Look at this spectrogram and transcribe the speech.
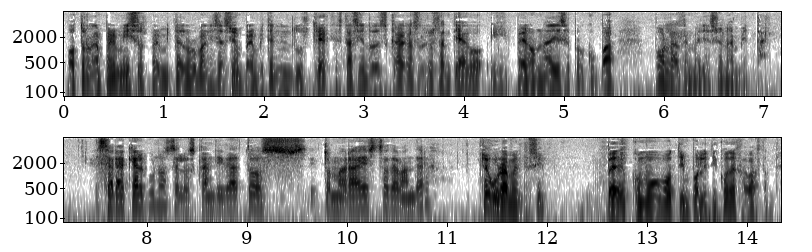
otorgan permisos, permiten urbanización, permiten industria que está haciendo descargas al río Santiago, y, pero nadie se preocupa por la remediación ambiental. ¿Será que algunos de los candidatos tomará esto de bandera? Seguramente sí. Como botín político deja bastante.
